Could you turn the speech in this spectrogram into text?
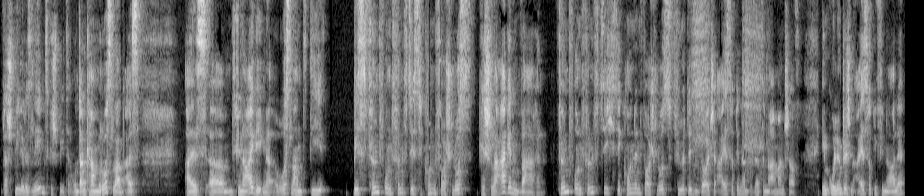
das Spiel ihres Lebens gespielt haben. Und dann kam Russland als, als ähm, Finalgegner. Russland, die bis 55 Sekunden vor Schluss geschlagen waren. 55 Sekunden vor Schluss führte die deutsche Eishockey-Nationalmannschaft im olympischen Eishockeyfinale.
